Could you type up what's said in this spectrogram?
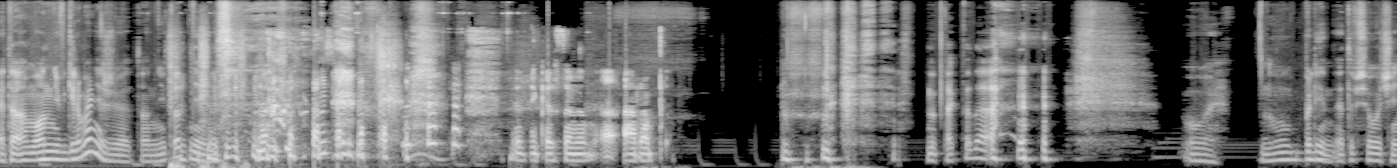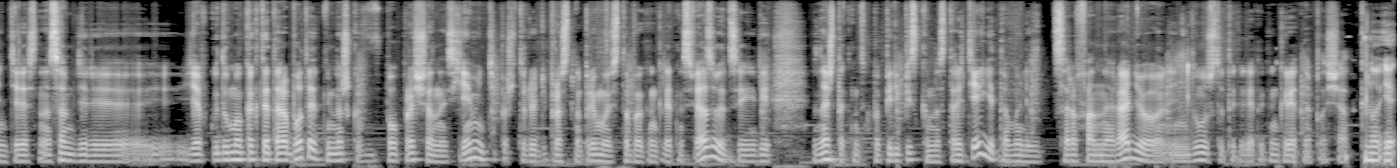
Это а он не в Германии живет, он не тот немец. это, мне кажется, он а- араб. Ну так-то да. Ой. Ну, блин, это все очень интересно. На самом деле, я думал, как-то это работает немножко в- упрощенной схеме, типа, что люди просто напрямую с тобой конкретно связываются, или, знаешь, так по перепискам на стратегии там, или сарафанное радио, я не думал, что это какая-то конкретная площадка. Ну, я,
